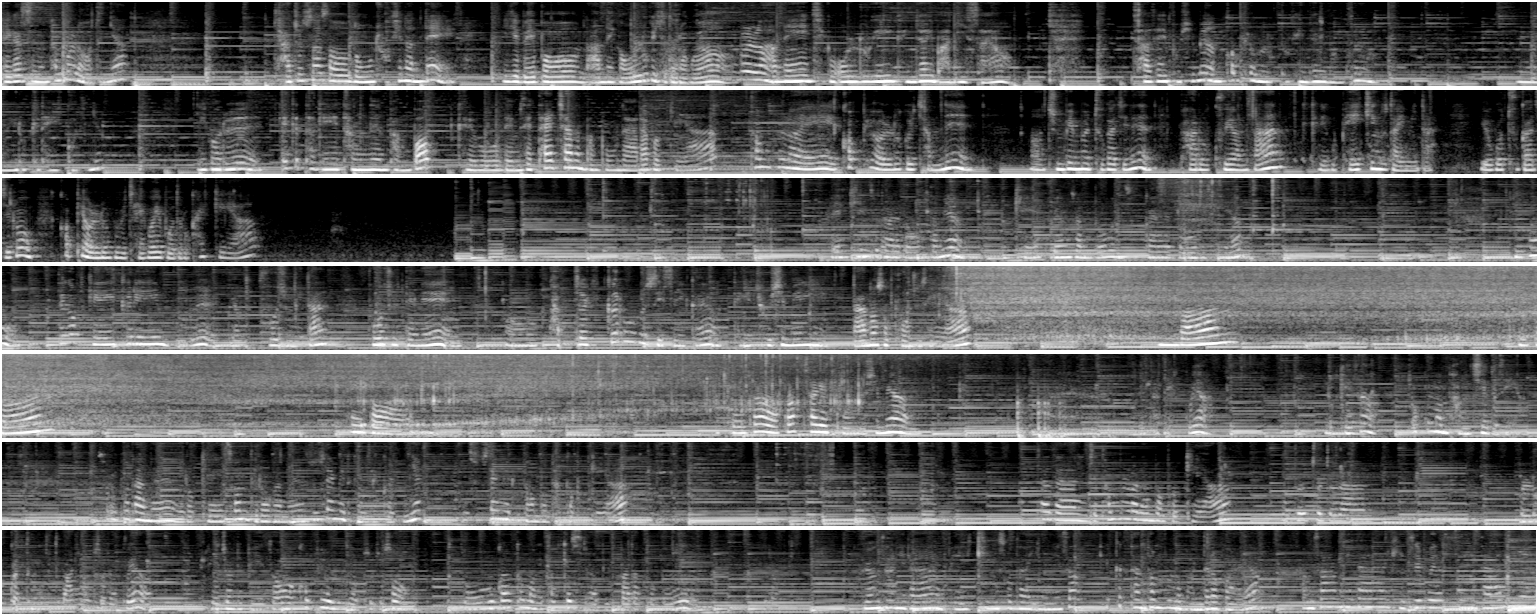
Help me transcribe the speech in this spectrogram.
제가 쓰는 텀블러거든요. 자주 써서 너무 좋긴 한데 이게 매번 안에가 얼룩이 지더라고요. 텀블러 안에 지금 얼룩이 굉장히 많이 있어요. 자세히 보시면 커피 얼룩도 굉장히 많고요. 음, 이렇게 돼 있거든요. 이거를 깨끗하게 닦는 방법 그리고 냄새 탈취하는 방법 오늘 알아볼게요. 텀블러에 커피 얼룩을 잡는 어, 준비물 두 가지는 바로 구연산 그리고 베이킹소다입니다. 요거 두 가지로 커피 얼룩을 제거해 보도록 할게요. 베이킹 소다를 넣었다면 이렇게 구연산도 한 숟갈 넣어주세요. 그리고 뜨겁게 끓인 물을 이렇게 부어줍니다. 부어줄 때는 어, 갑자기 끓어오를 수 있으니까요. 되게 조심히 나눠서 부어주세요. 한 번, 두 번, 세 번. 이렇게 해서 꽉 차게 이제 다 됐고요. 이렇게 해서 조금만 방치해두세요. 솔보다는 이렇게 손 들어가는 수세미도 괜찮거든요. 이 수세미로도 한번 닦아볼게요. 짜잔, 이제 텀블러를 한번 볼게요. 우둘투둘한 얼룩 같은 것도 많이 없어졌고요. 예전에 비해서 커피 얼룩이 없어져서 너무 깔끔하게 닦였어요. 밑바닥 부분이. 이렇게. 구연산이랑 베이킹소다 이용해서 깨끗한 텀블러 만들어봐요. 감사합니다. 기즈부였습니다. 안녕.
